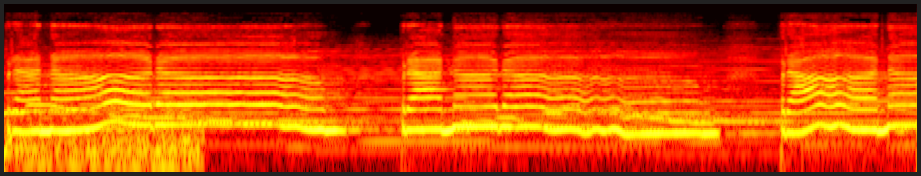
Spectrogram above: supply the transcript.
প্রাণারাম প্রাণারাম প্রাণারাম।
